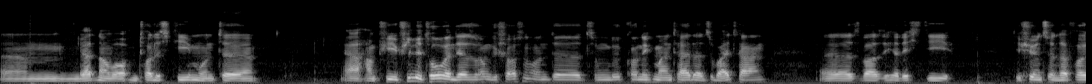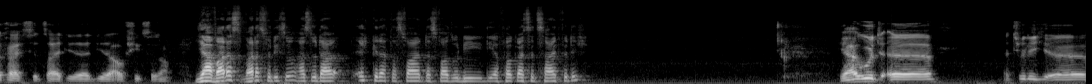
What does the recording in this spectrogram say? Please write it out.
ähm, wir hatten aber auch ein tolles Team und äh, ja, haben viel, viele Tore in der Saison geschossen und äh, zum Glück konnte ich meinen Teil dazu beitragen. Äh, es war sicherlich die die schönste und erfolgreichste Zeit dieser, dieser Aufstiegssaison. Ja, war das, war das für dich so? Hast du da echt gedacht, das war, das war so die, die erfolgreichste Zeit für dich? Ja, gut, äh, natürlich äh,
